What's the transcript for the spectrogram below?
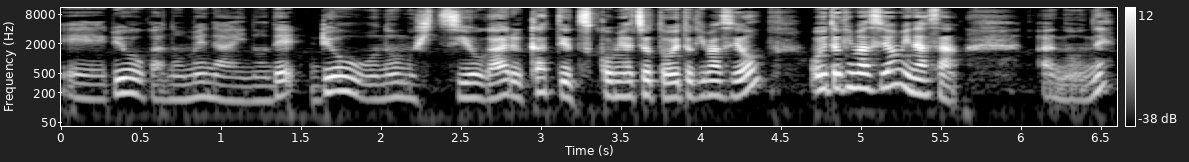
えー、量が飲めないので量を飲む必要があるかっていうツッコミはちょっと置いときますよ。置いときますよ皆さん。あのね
